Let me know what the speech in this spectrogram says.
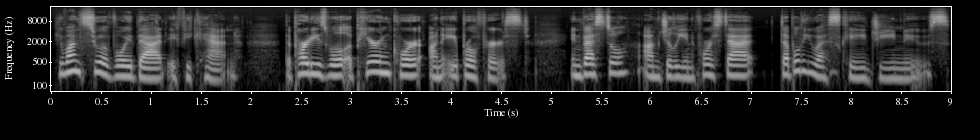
He wants to avoid that if he can. The parties will appear in court on April 1st. In Vestal, I'm Jillian Forstadt, WSKG News.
